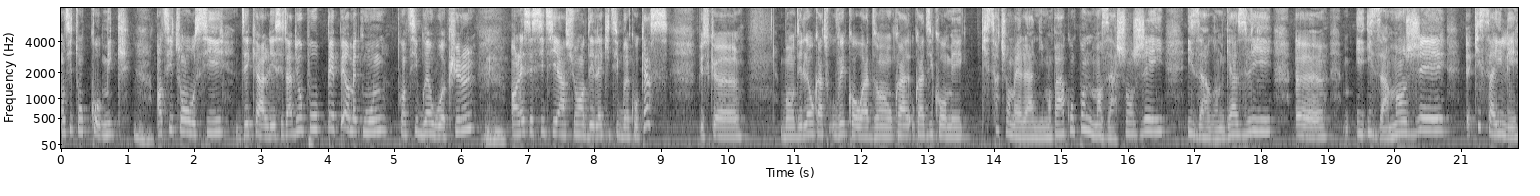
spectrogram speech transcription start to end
un petit ton comique, un petit ton aussi décalé. C'est-à-dire pour pe- permettre moun prendre un petit brin recul, en laisse situation en délai qui petit brin cocasse, puisque bon délai on a trouvé quoi dans, on a, on dit quoi mais qui ça tu mets là ni m'en pas comprendre mais ça a changé. Ils a rendu gazli euh, ils a mangé. Euh, qui ça il est?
